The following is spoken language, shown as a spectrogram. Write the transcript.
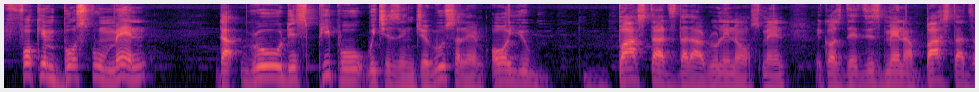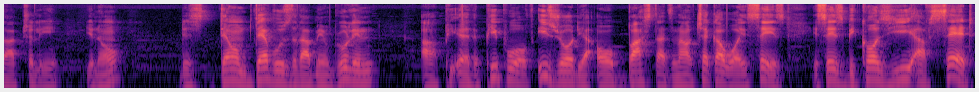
fucking boastful men that rule this people which is in Jerusalem. All you bastards that are ruling us, man. Because they, these men are bastards, actually, you know. These damn devils that have been ruling uh, uh, the people of Israel, they are all bastards. Now, check out what it says. It says, Because ye have said,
